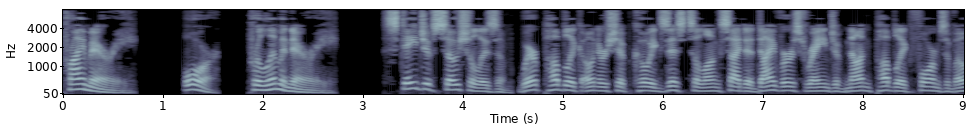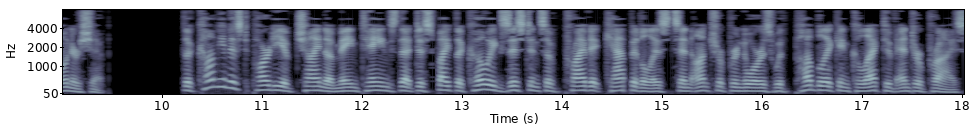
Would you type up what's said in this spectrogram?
primary or preliminary stage of socialism, where public ownership coexists alongside a diverse range of non-public forms of ownership. The Communist Party of China maintains that despite the coexistence of private capitalists and entrepreneurs with public and collective enterprise,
